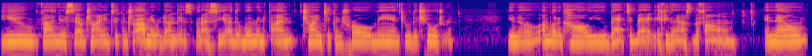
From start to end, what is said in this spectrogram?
you find yourself trying to control. I've never done this, but I see other women find trying to control men through the children. You know, I'm going to call you back to back if you don't answer the phone. And now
